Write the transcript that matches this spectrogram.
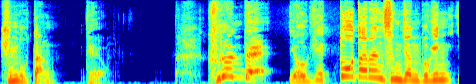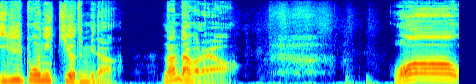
중국 땅 돼요. 그런데 여기에 또 다른 승전국인 일본이 끼어듭니다. 난 나가라요. 와,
